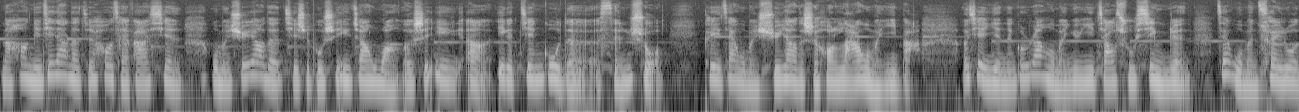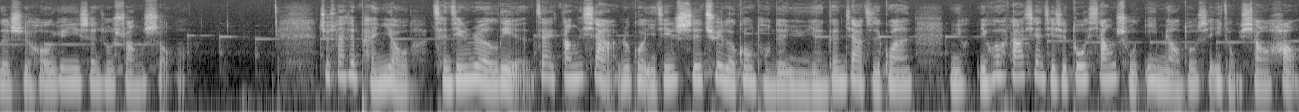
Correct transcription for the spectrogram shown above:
然后年纪大了之后，才发现我们需要的其实不是一张网，而是一呃一个坚固的绳索，可以在我们需要的时候拉我们一把，而且也能够让我们愿意交出信任，在我们脆弱的时候愿意伸出双手。就算是朋友曾经热烈，在当下如果已经失去了共同的语言跟价值观，你你会发现，其实多相处一秒都是一种消耗。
